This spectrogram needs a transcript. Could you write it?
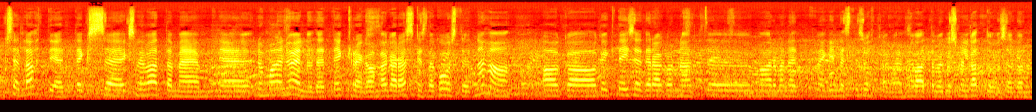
uksed lahti, et eks, eks me vaatame, noh, ma olen öelnud, et EKRE-ga on väga raske seda koostööd näha, aga kõik teised erakonnad, ma arvan, et me kindlasti suhtleme, me vaatame, kus meil kattuvused on.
